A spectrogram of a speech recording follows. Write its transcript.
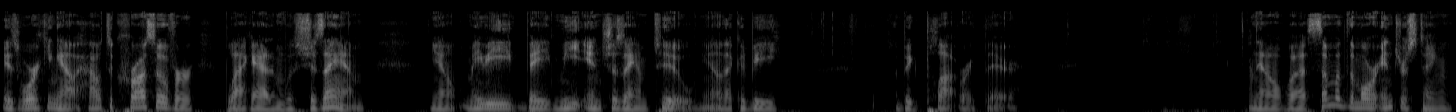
is working out how to cross over Black Adam with Shazam. You know, maybe they meet in Shazam too. You know, that could be a big plot right there. Now, uh, some of the more interesting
